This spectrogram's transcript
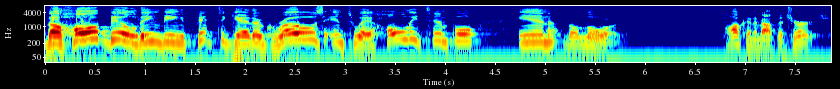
the whole building being fit together, grows into a holy temple in the Lord. He's talking about the church.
